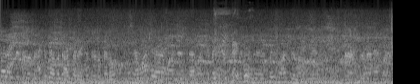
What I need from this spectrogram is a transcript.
that exit through the back and have a dark that exit through the middle. Now watch your head and watch your step. When you make your step, please watch your language. Uh, student and what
